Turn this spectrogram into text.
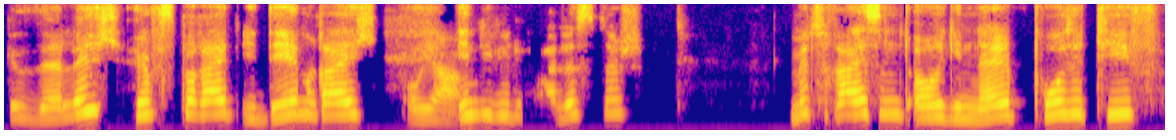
gesellig, hilfsbereit, ideenreich, Oh ja. individualistisch, mitreißend, originell, positiv,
